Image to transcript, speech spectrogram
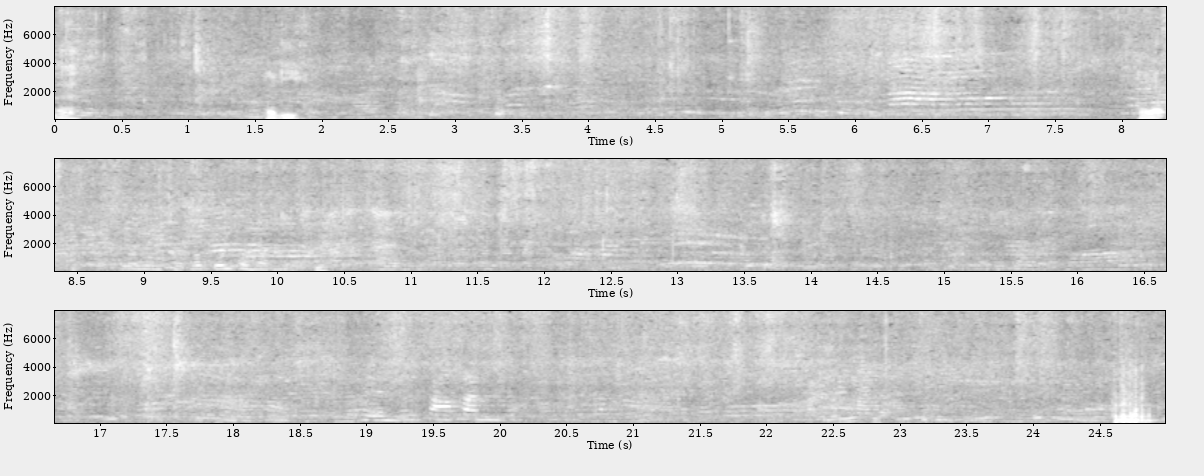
à, và đi. Ờ. Hello. Thank you.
